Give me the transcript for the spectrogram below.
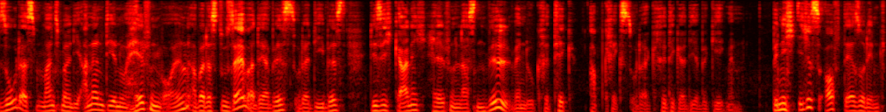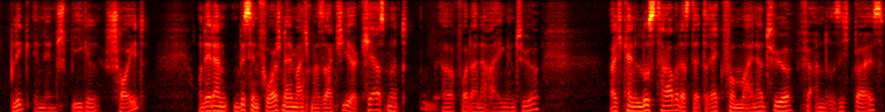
so, dass manchmal die anderen dir nur helfen wollen, aber dass du selber der bist oder die bist, die sich gar nicht helfen lassen will, wenn du Kritik abkriegst oder Kritiker dir begegnen. Bin ich ich es oft, der so den Blick in den Spiegel scheut und der dann ein bisschen vorschnell manchmal sagt, hier, kehr erstmal äh, vor deiner eigenen Tür, weil ich keine Lust habe, dass der Dreck vor meiner Tür für andere sichtbar ist.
